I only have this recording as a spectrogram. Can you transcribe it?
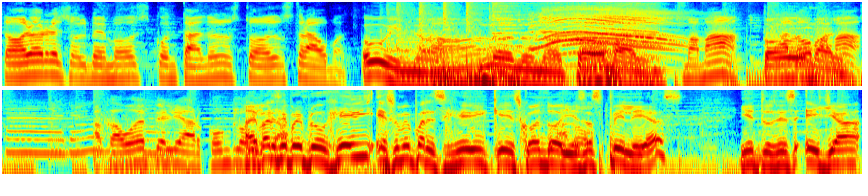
Todo lo resolvemos contándonos todos los traumas. Uy, no. Ah. No, no, no. Todo mal. Mamá, Todo aló, mal. mamá. Acabo de pelear con A mí parece, por ejemplo, heavy, eso me parece heavy, que es cuando hay Aló. esas peleas y entonces ella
